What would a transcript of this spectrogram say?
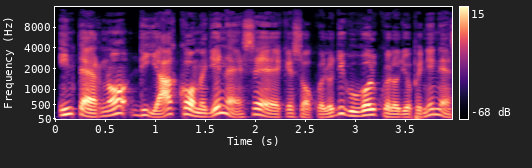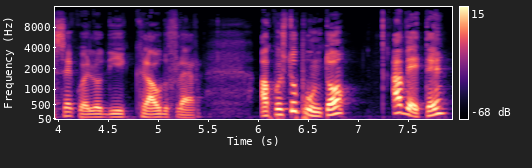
interno dia come DNS, che so, quello di Google, quello di OpenDNS e quello di Cloudflare. A questo punto avete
